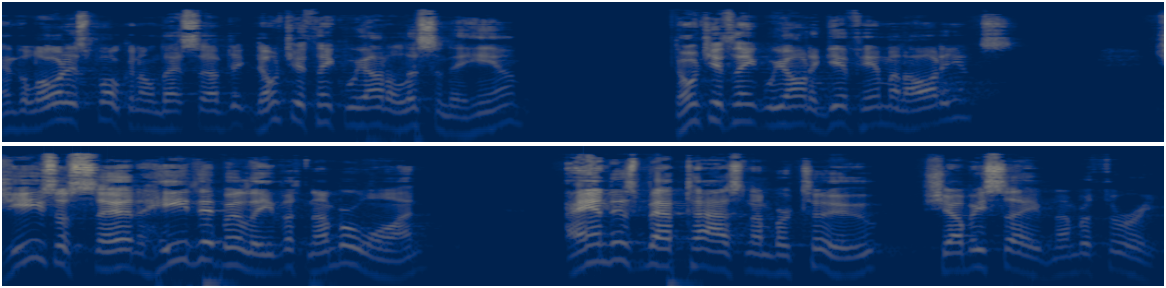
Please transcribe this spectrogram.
and the Lord has spoken on that subject, don't you think we ought to listen to Him? Don't you think we ought to give Him an audience? Jesus said, He that believeth, number one, and is baptized, number two, shall be saved, number three.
